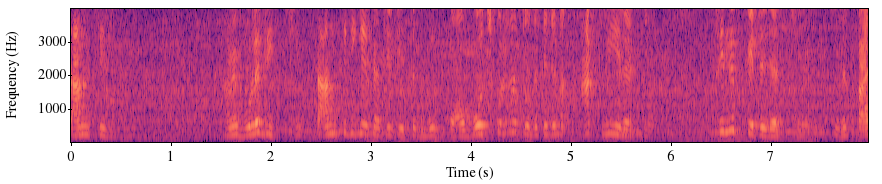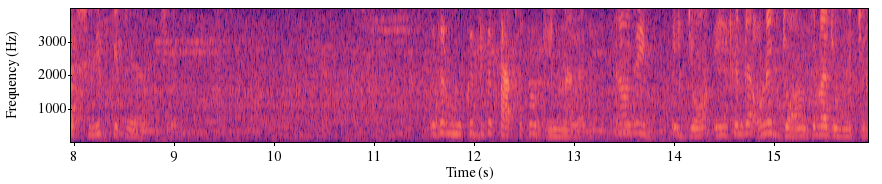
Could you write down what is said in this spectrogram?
তান্ত্রিক। আমি বলে দিচ্ছি, তান্ত্রিকের কাছে যেতে বলবি কবজ করে না তোদেরকে যেন আঁকড়িয়ে রাখে। স্লিপ কেটে যাচ্ছে, তোদের পায়ে স্লিপ কেটে যাচ্ছে। তোদের মুখের দিকে তাকাতেও ঘৃণা লাগে। কেন এই এই এইখানটায় অনেক যন্ত্রণা জমেছিল।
